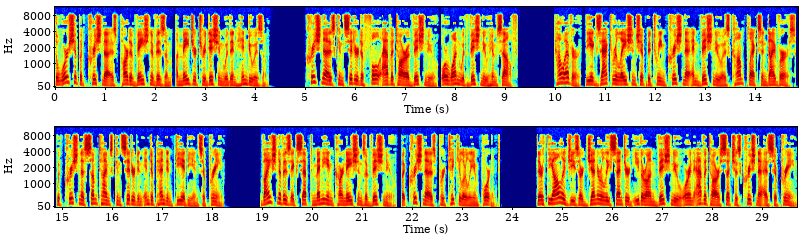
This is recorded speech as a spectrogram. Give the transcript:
the worship of Krishna is part of Vaishnavism, a major tradition within Hinduism. Krishna is considered a full avatar of Vishnu, or one with Vishnu himself. However, the exact relationship between Krishna and Vishnu is complex and diverse, with Krishna sometimes considered an independent deity and supreme. Vaishnavas accept many incarnations of Vishnu, but Krishna is particularly important. Their theologies are generally centered either on Vishnu or an avatar such as Krishna as supreme.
